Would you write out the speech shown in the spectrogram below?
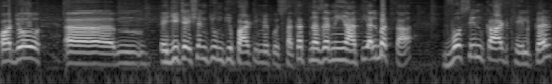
और जो एजिटेशन की उनकी पार्टी में कोई सख्त नज़र नहीं आती अलबत्ता वो सिंध कार्ड खेलकर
